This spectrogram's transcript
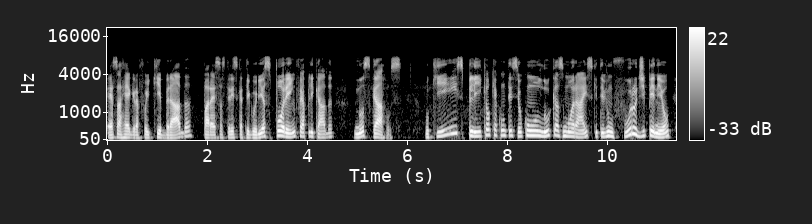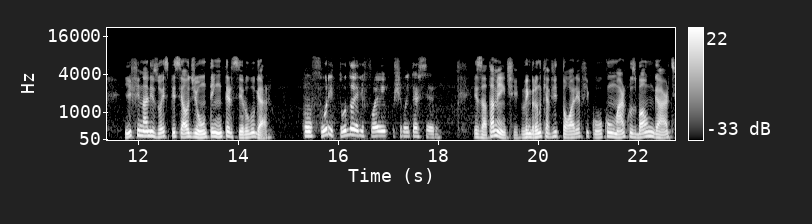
essa regra foi quebrada para essas três categorias, porém foi aplicada nos carros. O que explica o que aconteceu com o Lucas Moraes, que teve um furo de pneu e finalizou a especial de ontem em terceiro lugar com furo e tudo, ele foi chegou em terceiro. Exatamente. Lembrando que a vitória ficou com o Marcos Baumgart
